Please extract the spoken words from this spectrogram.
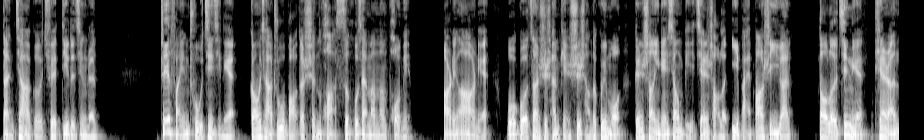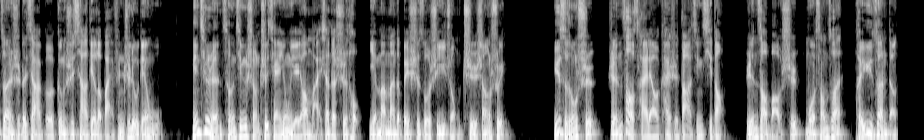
但价格却低得惊人。这也反映出近几年高价珠宝的神话似乎在慢慢破灭。二零二二年，我国钻石产品市场的规模跟上一年相比减少了一百八十亿元。到了今年，天然钻石的价格更是下跌了百分之六点五。年轻人曾经省吃俭用也要买下的石头，也慢慢的被视作是一种智商税。与此同时，人造材料开始大行其道，人造宝石、莫桑钻、培育钻等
